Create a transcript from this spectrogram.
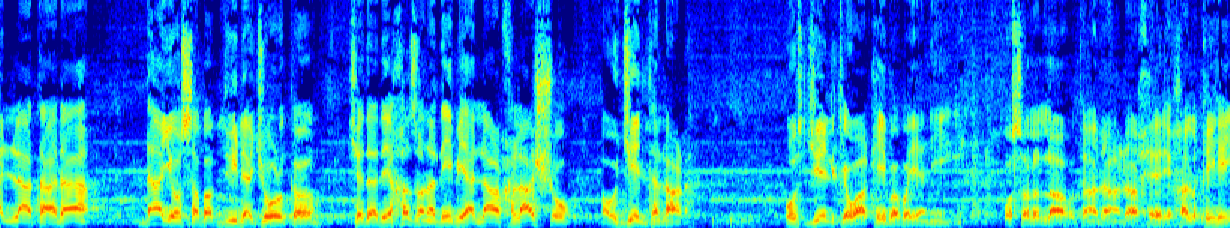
الله تعالی دا یو سبب دوی له جوړ که چې د دې ښځو نه دی بیا لار خلاص شو او جیل ته لاړ اوس جیل کې واقع به بیانیږي وصلی الله تعالی علی خیر خلقه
